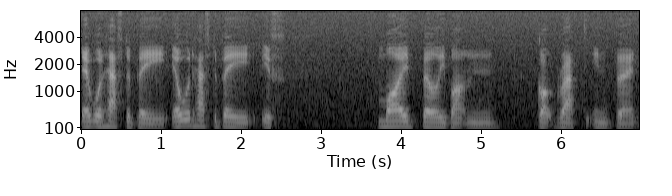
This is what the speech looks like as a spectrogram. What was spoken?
it would have to be. It would have to be if my belly button got wrapped in burnt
